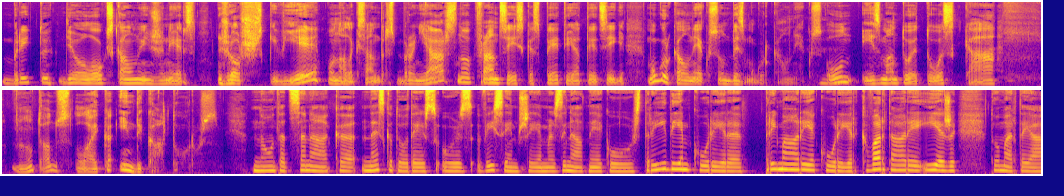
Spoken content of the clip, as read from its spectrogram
britu geologs, kalnu inženieris Žoržs Kivie un Aleksandrs Broņjārs no Francijas, kas pētīja attiecīgi mugurkalniekus un bezmugurkalniekus mm. un izmantoja tos kā nu, tādus laika indikatorus. Nu, tad sanāk, ka neskatoties uz visiem šiem zinātnieku strīdiem, kur ir primārie, kuri ir kvartārie ieži. Tomēr tajā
